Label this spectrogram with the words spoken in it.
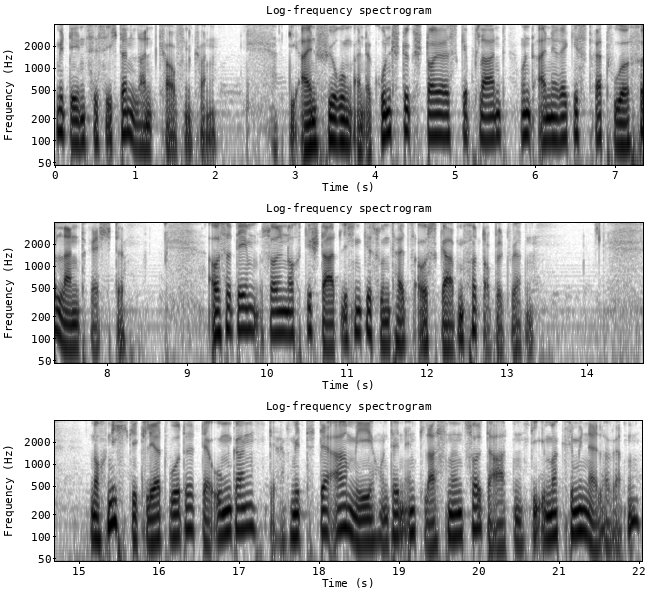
mit denen sie sich dann Land kaufen kann. Die Einführung einer Grundstücksteuer ist geplant und eine Registratur für Landrechte. Außerdem sollen noch die staatlichen Gesundheitsausgaben verdoppelt werden. Noch nicht geklärt wurde der Umgang der, mit der Armee und den entlassenen Soldaten, die immer krimineller werden,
